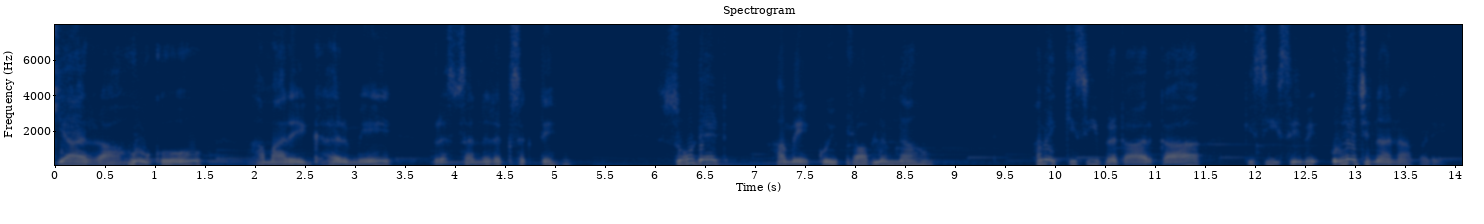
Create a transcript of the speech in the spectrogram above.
क्या राहु को हमारे घर में प्रसन्न रख सकते हैं? सो डेट हमें कोई प्रॉब्लम ना हो, हमें किसी प्रकार का किसी से भी उलझना ना पड़े।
